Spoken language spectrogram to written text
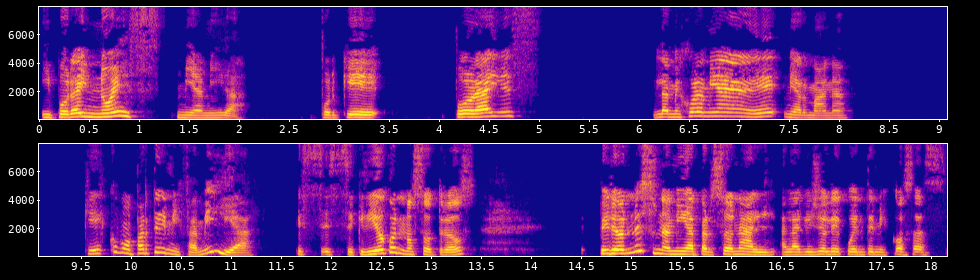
y por ahí no es mi amiga, porque por ahí es la mejor amiga de mi hermana, que es como parte de mi familia. Es- se crió con nosotros, pero no es una amiga personal a la que yo le cuente mis cosas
